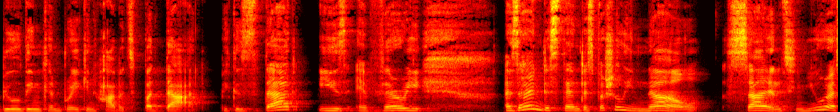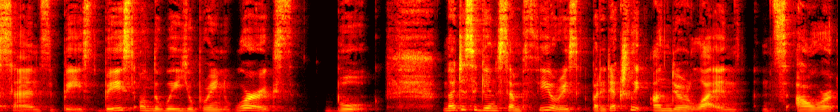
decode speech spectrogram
building and breaking habits, but that, because that is a very, as I understand, especially now, science, neuroscience based, based on the way your brain works book. Not just again some theories, but it actually underlines our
